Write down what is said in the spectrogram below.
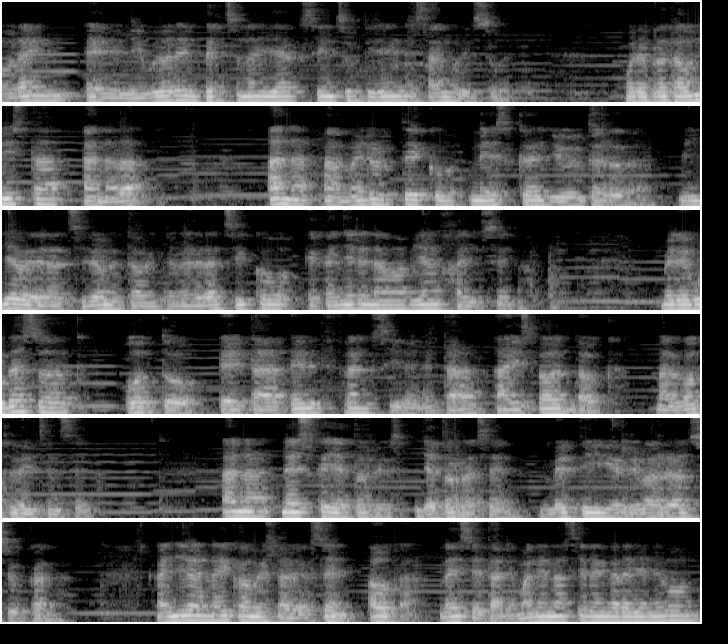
orain e, liburuaren pertsonaiak zeintzuk diren esango dizuet. Gure protagonista Ana da. Ana amair urteko neska juduterra da, mila bederatzireun eta baita bederatziko ekainaren amabian jaio zena. Bere gurasoak Otto eta Edith Frank ziren eta aizpa bat dauk, margote deitzen zena. Ana neska jatorriz, jatorra zen, beti irribarre bat zeukana. Gainera nahiko ameslaria zen, hau da, naiz eta alemanen aziaren garaian egon,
